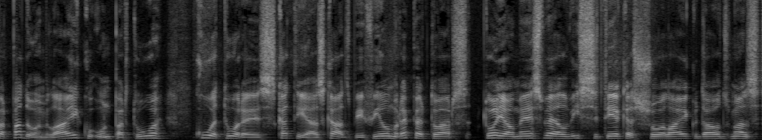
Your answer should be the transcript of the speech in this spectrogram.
Par padomi laiku un par to, ko toreiz skatījās, kāds bija filmu repertuārs, to jau mēs vēl visi tie, kas šo laiku daudz maz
